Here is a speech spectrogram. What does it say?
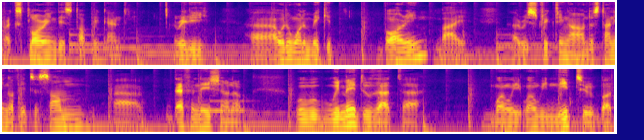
we're exploring this topic. And really, uh, I wouldn't want to make it boring by uh, restricting our understanding of it to some uh, definition of. We, we, may do that when we when we need to, but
